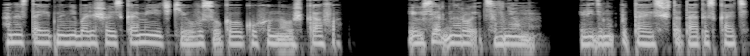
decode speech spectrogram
она стоит на небольшой скамеечке у высокого кухонного шкафа и усердно роется в нем, видимо, пытаясь что-то отыскать.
